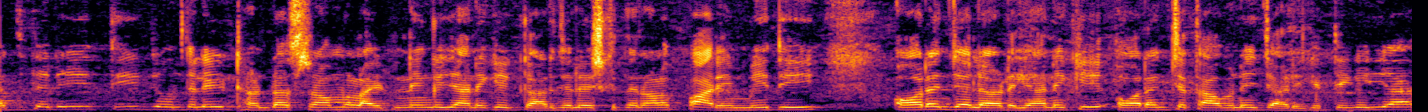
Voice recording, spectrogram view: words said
ਅੱਜ ਦੇ ਲਈ 30 ਜੂਨ ਦੇ ਲਈ ਠੰਡਾ ਥੰਡਰਸਟਾਰਮ ਲਾਈਟਨਿੰਗ ਯਾਨੀ ਕਿ ਗਰਜ ਲਿਸ਼ਕ ਦੇ ਨਾਲ ਭਾਰੀ ਮੀਂਹ ਦੀ ਔਰੇਂਜ ਅਲਰਟ ਯਾਨੀ ਕਿ ਔਰੇਂਜ ਚੇਤਾਵਨੀ ਜਾਰੀ ਕੀਤੀ ਗਈ ਹੈ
